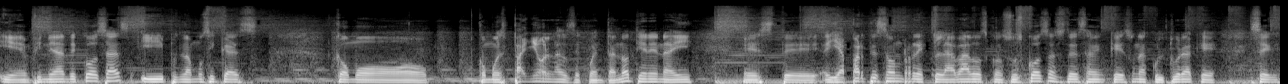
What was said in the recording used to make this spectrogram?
y infinidad de cosas y pues la música es como como españolas de cuenta, ¿no? Tienen ahí, este, y aparte son reclavados con sus cosas. Ustedes saben que es una cultura que se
